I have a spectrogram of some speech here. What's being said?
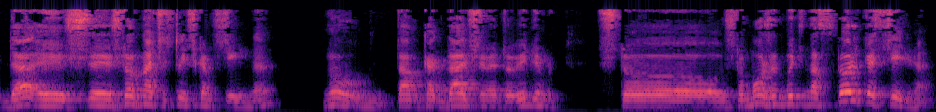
Да, и что значит слишком сильно? Ну, там, как дальше мы это видим, что, что может быть настолько сильно,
